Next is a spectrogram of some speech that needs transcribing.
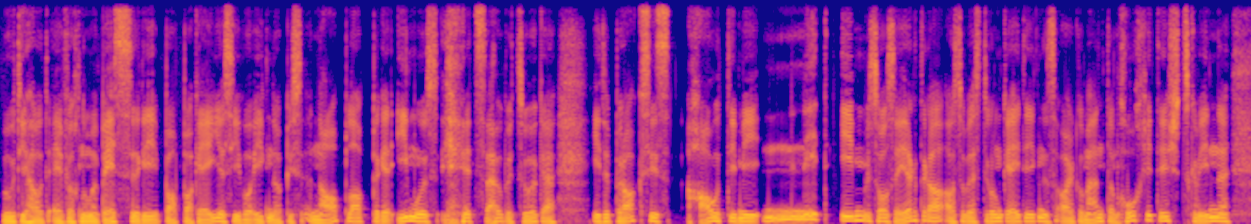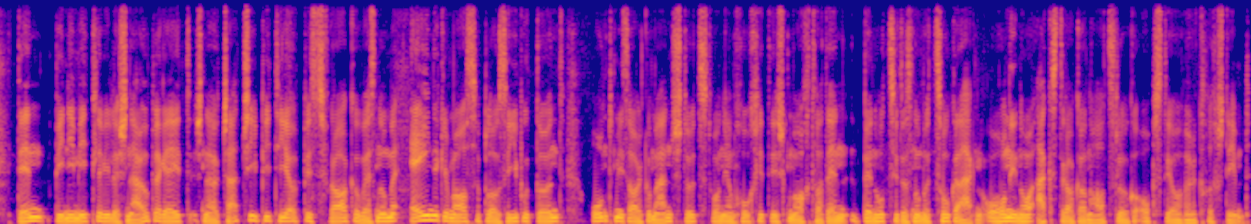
weil die halt einfach nur bessere Papageien sind, die irgendetwas nachplappern. Ich muss jetzt selber zugeben, in der Praxis halte ich mich nicht immer so sehr dran. Also wenn es darum geht, irgendein Argument am Küchentisch zu gewinnen, dann bin ich mittlerweile schnell bereit, schnell ChatGPT etwas zu fragen. Und wenn es nur einigermaßen plausibel tönt und mein Argument stützt, das ich am Küchentisch gemacht habe, dann benutze ich das nur zu gern, ohne noch extra nachzuschauen, ob es dir auch wirklich stimmt.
